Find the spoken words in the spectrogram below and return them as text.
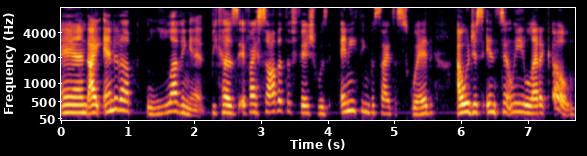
And I ended up loving it because if I saw that the fish was anything besides a squid, I would just instantly let it go,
